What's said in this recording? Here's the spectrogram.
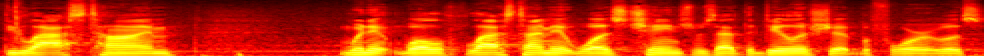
the last time when it, well, last time it was changed was at the dealership before it was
